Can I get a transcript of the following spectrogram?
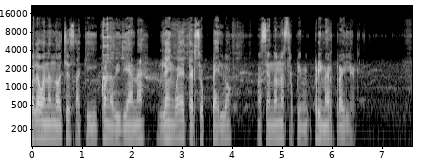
Hola, buenas noches. Aquí con la Viviana, lengua de terciopelo, haciendo nuestro primer tráiler.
